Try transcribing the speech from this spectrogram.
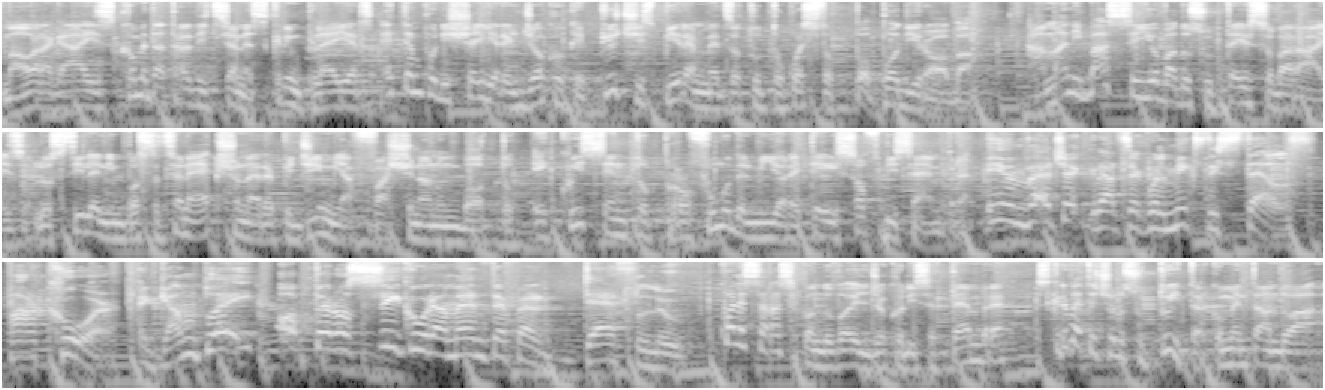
Ma ora guys, come da tradizione Screen Players, è tempo di scegliere il gioco che più ci ispira in mezzo a tutto questo popò di roba. A mani basse io vado su Tales of Arise, lo stile e l'impostazione action RPG mi affascinano un botto e qui sento profumo del migliore Tales of di sempre. Io invece, grazie a quel mix di stealth, parkour e gunplay, opterò sicuramente per Deathloop. Quale sarà secondo voi il gioco di settembre? Scrivetecelo su Twitter commentando a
